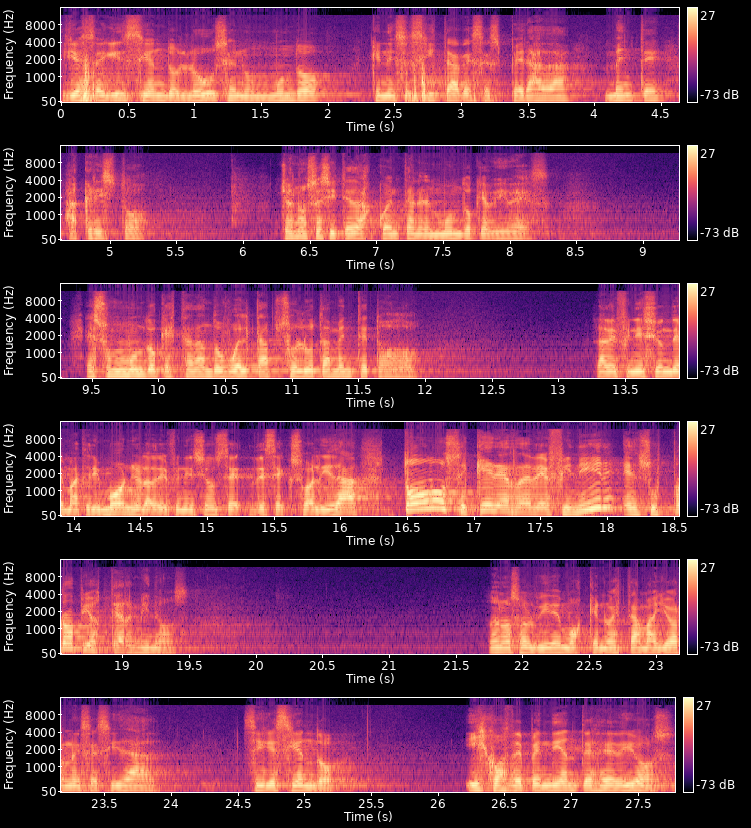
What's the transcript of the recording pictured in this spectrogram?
Y es seguir siendo luz en un mundo que necesita desesperadamente a Cristo. Yo no sé si te das cuenta en el mundo que vives. Es un mundo que está dando vuelta absolutamente todo. La definición de matrimonio, la definición de sexualidad, todo se quiere redefinir en sus propios términos. No nos olvidemos que nuestra mayor necesidad sigue siendo hijos dependientes de Dios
